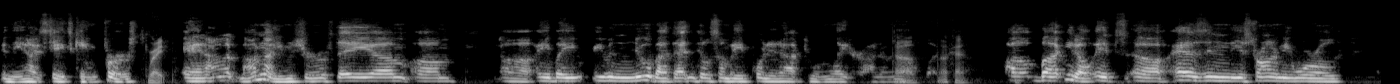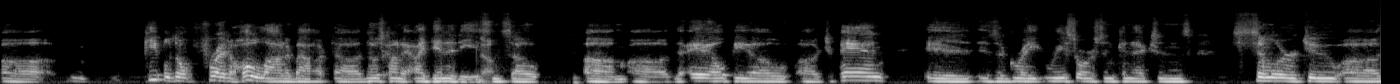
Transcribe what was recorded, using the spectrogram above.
in the United States came first, Right. and I'm, I'm not even sure if they um, um, uh, anybody even knew about that until somebody pointed out to him later. I don't know. Oh, But, okay. uh, but you know, it's uh, as in the astronomy world, uh, people don't fret a whole lot about uh, those kind of identities, No. and so um, uh, the ALPO uh, Japan is is a great resource and connections, similar to uh,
